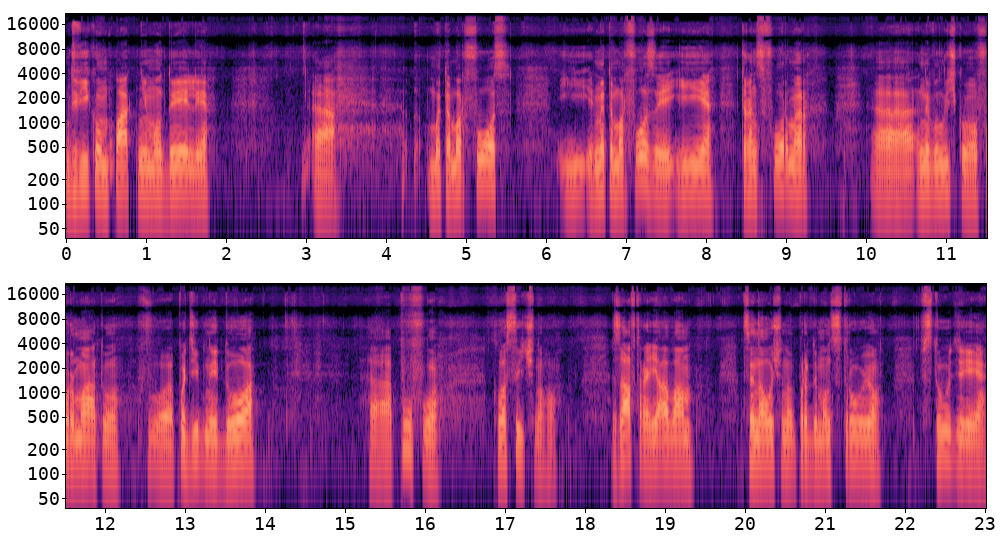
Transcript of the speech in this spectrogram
дві компактні моделі метаморфоз і метаморфози і трансформер е, невеличкого формату, подібний до е, пуфу класичного. Завтра я вам це наочно продемонструю в студії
